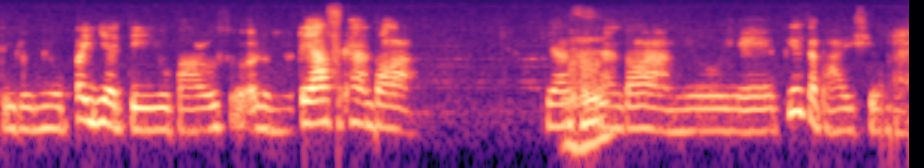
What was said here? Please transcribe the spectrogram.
ဒီလိုမျိုးပိတ်ရက်တေးရောဘာလို့ဆိုအဲ့လိုမျိုးတရားစခန်းသွားတာတရားစခန်းသွားတာမျိုးရယ်ပြီးတော့ဗာရှိမှာ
